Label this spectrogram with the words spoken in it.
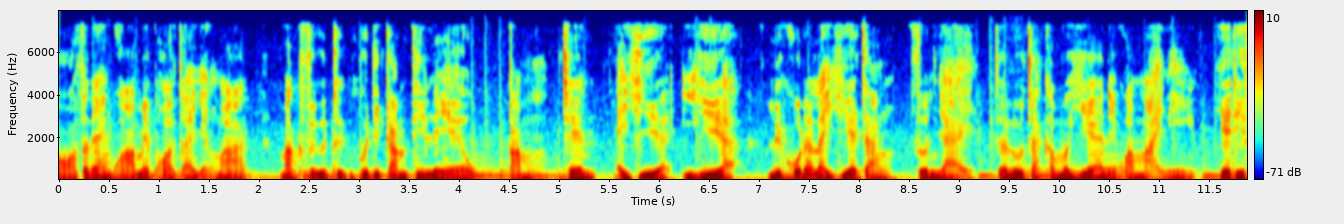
อแสดงความไม่พอใจอย่างมาก มักสื่อถึงพฤติกรรมที่เลว ต่ำ เช่น ไอเฮี้ย อีเฮี้ย หรือคนอะไรเฮี้ยจัง ส่วนใหญ่จะรู้จักคำว่าเฮี้ยในความหมายนี้ เฮี้ยที่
